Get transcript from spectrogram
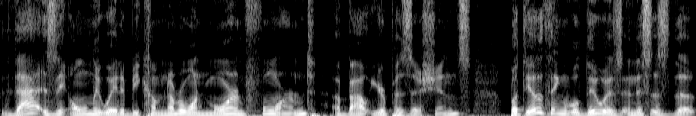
that is the only way to become number one more informed about your positions. But the other thing we'll do is, and this is the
